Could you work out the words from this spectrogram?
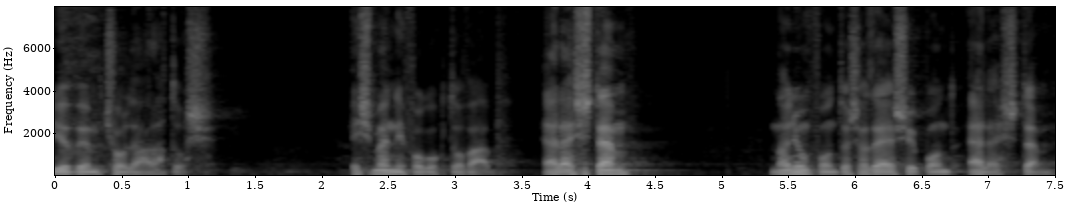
jövőm csodálatos. És menni fogok tovább. Elestem. Nagyon fontos az első pont, elestem.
